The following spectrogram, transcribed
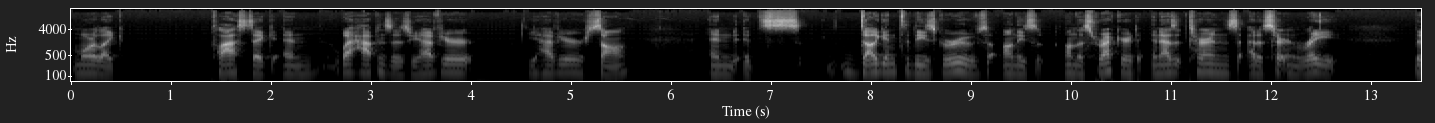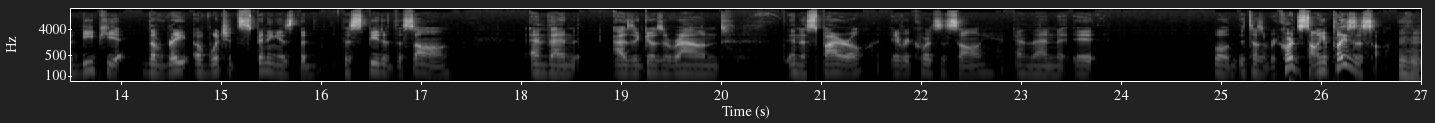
more like plastic and what happens is you have your you have your song and it's dug into these grooves on these on this record and as it turns at a certain rate the bp the rate of which it's spinning is the the speed of the song and then as it goes around in a spiral it records the song and then it well it doesn't record the song it plays the song mm-hmm.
